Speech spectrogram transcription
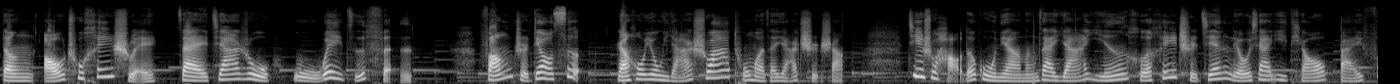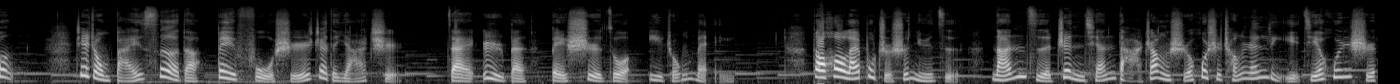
等熬出黑水，再加入五味子粉，防止掉色，然后用牙刷涂抹在牙齿上。技术好的姑娘能在牙龈和黑齿间留下一条白缝，这种白色的被腐蚀着的牙齿，在日本被视作一种美。到后来，不只是女子。男子阵前打仗时，或是成人礼、结婚时，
